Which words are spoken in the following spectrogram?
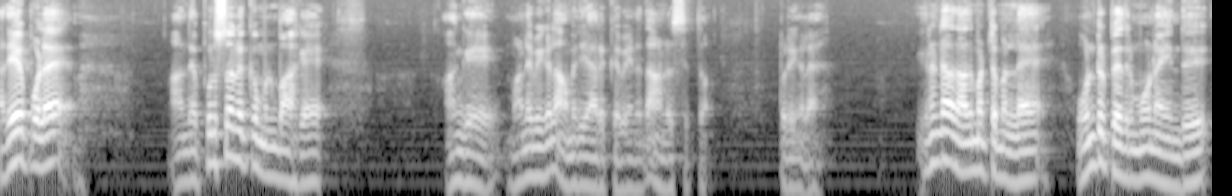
அதே போல் அந்த புருஷனுக்கு முன்பாக அங்கே மனைவிகள் அமைதியாக இருக்க வேண்டும் தான் ஆண்டு சித்தம் புரியுங்களா இரண்டாவது அது மட்டுமல்ல ஒன்று பேர் மூணு ஐந்து.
